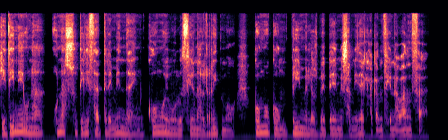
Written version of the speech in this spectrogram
que tiene una, una sutileza tremenda en cómo evoluciona el ritmo, cómo comprime los BPMs a medida que la canción avanza.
